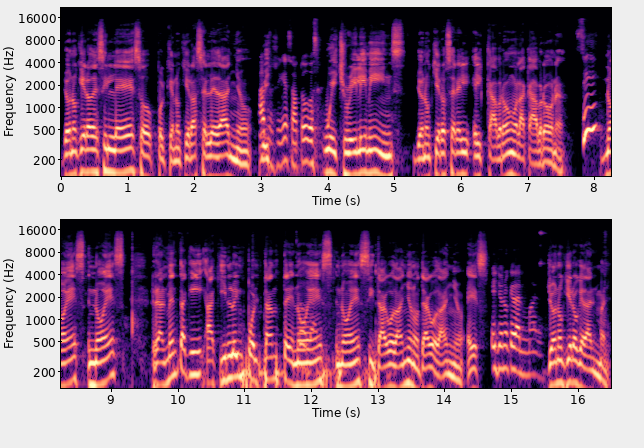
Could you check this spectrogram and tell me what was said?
Yo no quiero decirle eso porque no quiero hacerle daño. Ah, which, sí, eso a todos. Which really means yo no quiero ser el, cabrón o la cabrona. Sí. No es, no es, realmente aquí, aquí lo importante no es, no es si te hago daño o no te hago daño. Es. Yo no quedar mal. Yo no quiero quedar mal.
